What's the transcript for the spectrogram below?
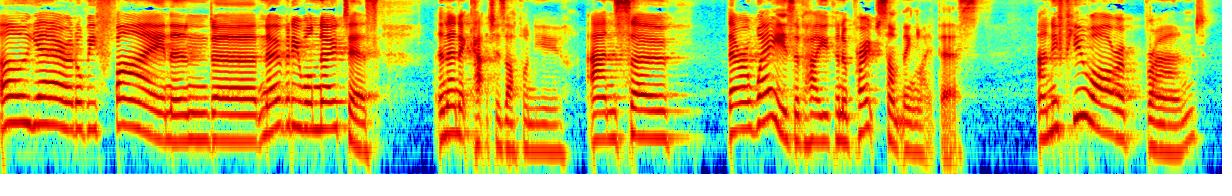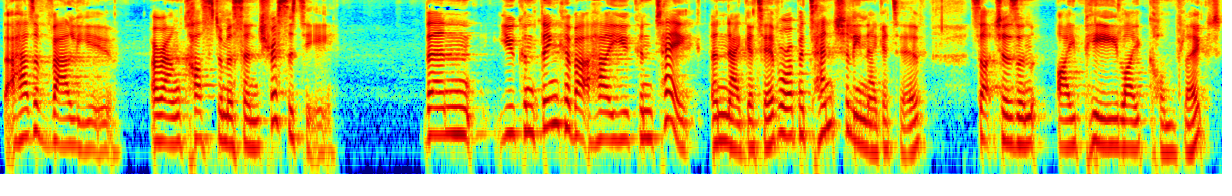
oh, yeah, it'll be fine and uh, nobody will notice. And then it catches up on you. And so there are ways of how you can approach something like this. And if you are a brand that has a value around customer centricity, then you can think about how you can take a negative or a potentially negative, such as an IP like conflict,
